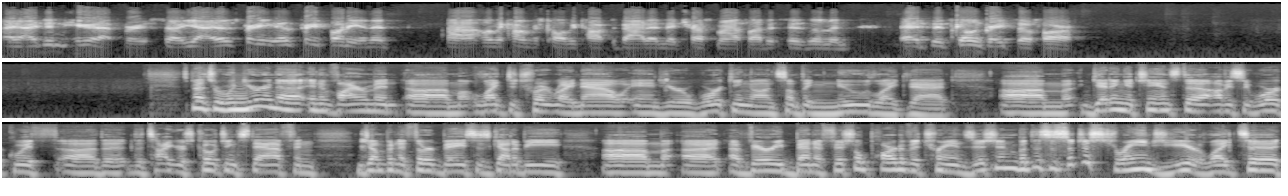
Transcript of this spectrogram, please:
I, I didn't hear it at first. So yeah, it was pretty it was pretty funny. And then uh, on the conference call, we talked about it, and they trust my athleticism, and it, it's going great so far. Spencer, when you're in a, an environment um, like Detroit right now and you're working on something new like that, um, getting a chance to obviously work with uh, the the Tigers coaching staff and jumping to third base has got to be um, a, a, very beneficial part of a transition. But this is such a strange year, like to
